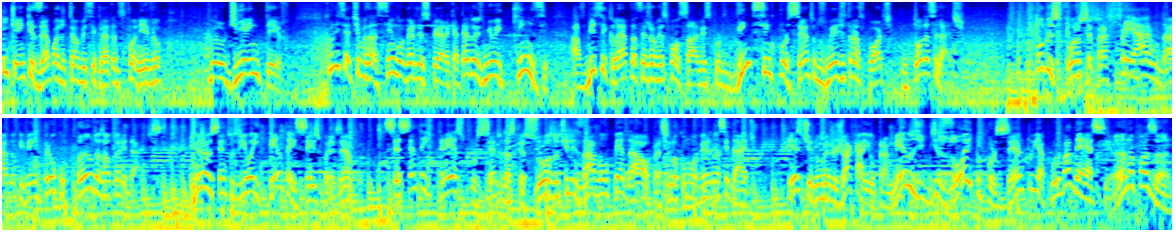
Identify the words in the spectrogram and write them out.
e quem quiser pode ter uma bicicleta disponível pelo dia inteiro. Com iniciativas assim, o governo espera que até 2015 as bicicletas sejam responsáveis por 25% dos meios de transporte em toda a cidade. Todo o esforço é para frear um dado que vem preocupando as autoridades. Em 1986, por exemplo, 63% das pessoas utilizavam o pedal para se locomover na cidade. Este número já caiu para menos de 18% e a curva desce ano após ano.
